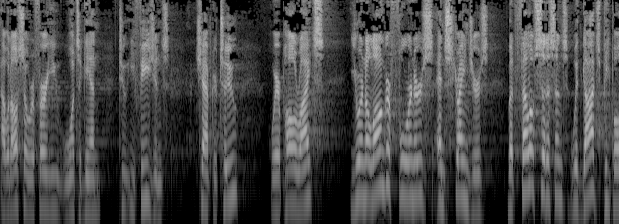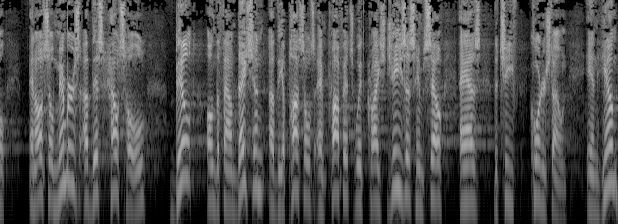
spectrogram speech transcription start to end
I would also refer you once again to Ephesians chapter 2 where Paul writes, you are no longer foreigners and strangers, but fellow citizens with God's people and also members of this household built on the foundation of the apostles and prophets with Christ Jesus himself as the chief cornerstone. In him,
